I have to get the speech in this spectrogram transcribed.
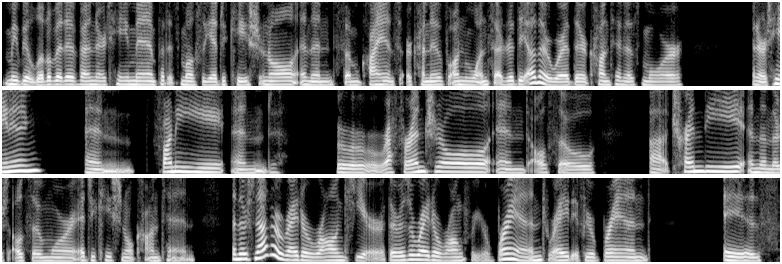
maybe a little bit of entertainment, but it's mostly educational. And then some clients are kind of on one side or the other, where their content is more entertaining and funny and referential and also uh, trendy. And then there's also more educational content. And there's not a right or wrong here. There is a right or wrong for your brand, right? If your brand is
